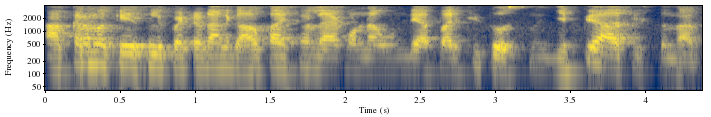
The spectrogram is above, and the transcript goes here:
అక్రమ కేసులు పెట్టడానికి అవకాశం లేకుండా ఉండే ఆ పరిస్థితి వస్తుందని చెప్పి ఆశిస్తున్నారు.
